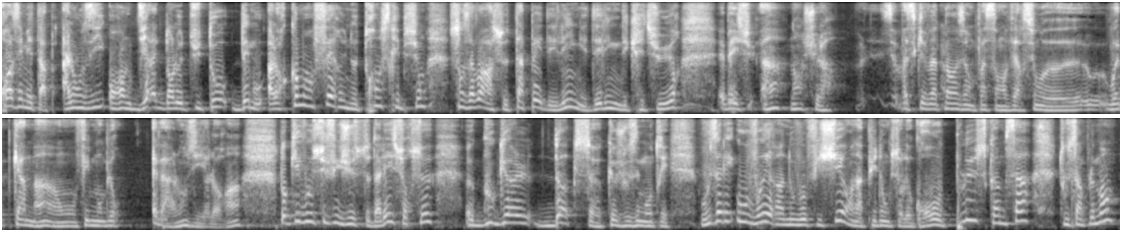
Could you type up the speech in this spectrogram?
Troisième étape, allons-y, on rentre direct dans le tuto démo. Alors comment faire une transcription sans avoir à se taper des lignes et des lignes d'écriture? Eh ben, hein, non, je suis là. Parce que maintenant, on passe en version euh, webcam, hein, on filme mon bureau. Eh ben allons-y alors. Hein. Donc il vous suffit juste d'aller sur ce euh, Google Docs que je vous ai montré. Vous allez ouvrir un nouveau fichier, on appuie donc sur le gros plus comme ça, tout simplement.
